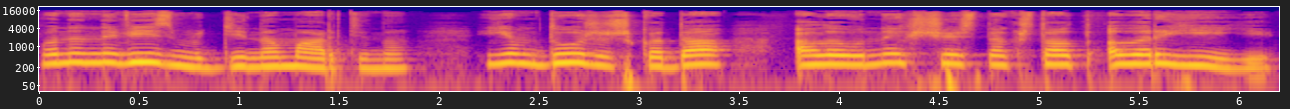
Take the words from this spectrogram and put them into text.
Вони не візьмуть Діна Мартіна. Їм дуже шкода, але у них щось на кшталт алергії.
